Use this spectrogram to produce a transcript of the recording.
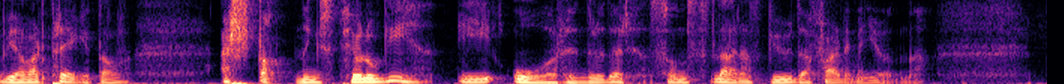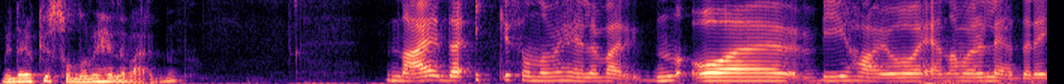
vi har vært preget av erstatningsteologi i århundrer, som lærer at Gud er ferdig med jødene. Men det er jo ikke sånn over hele verden. Nei, det er ikke sånn over hele verden. Og eh, vi har jo en av våre ledere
